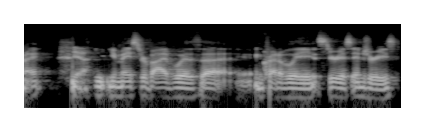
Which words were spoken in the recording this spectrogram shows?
right yeah. You may survive with uh, incredibly serious injuries.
